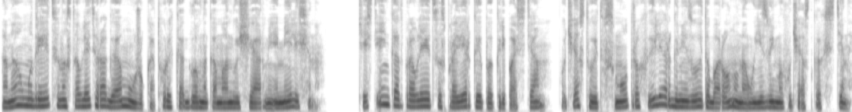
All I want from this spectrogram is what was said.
Она умудряется наставлять рога мужу, который, как главнокомандующий армией Мелисина, частенько отправляется с проверкой по крепостям, участвует в смотрах или организует оборону на уязвимых участках стены.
